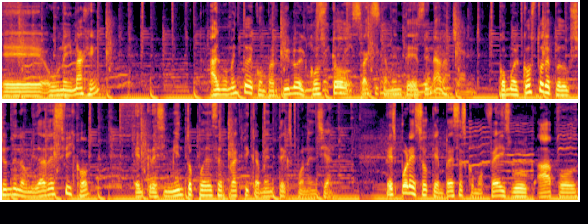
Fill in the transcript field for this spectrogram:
eh, o una imagen, al momento de compartirlo el costo prácticamente es de nada. Como el costo de producción de la unidad es fijo, el crecimiento puede ser prácticamente exponencial. Es por eso que empresas como Facebook, Apple,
